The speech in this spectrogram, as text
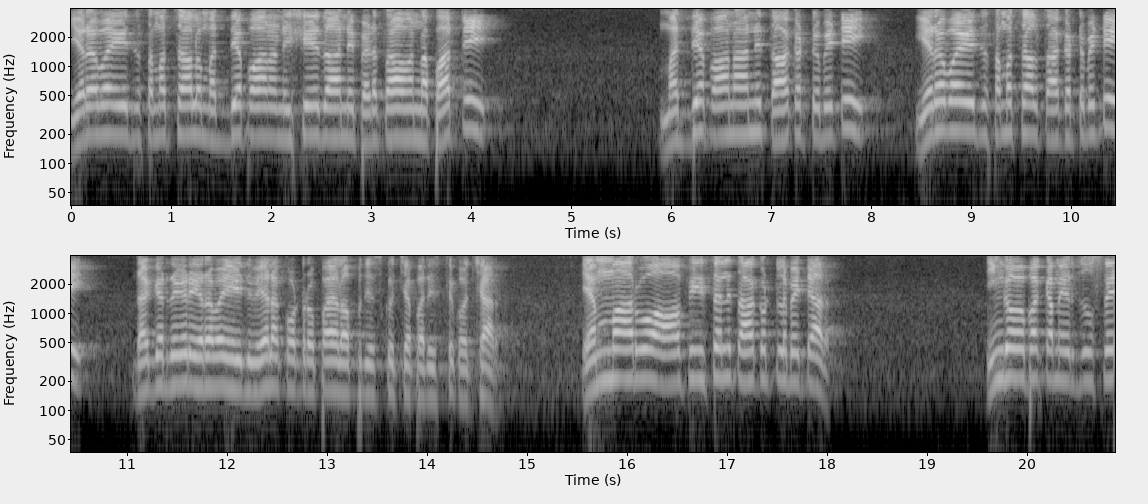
ఇరవై ఐదు సంవత్సరాలు మద్యపాన నిషేధాన్ని పెడతామన్న పార్టీ మద్యపానాన్ని తాకట్టు పెట్టి ఇరవై ఐదు సంవత్సరాలు తాకట్టు పెట్టి దగ్గర దగ్గర ఇరవై ఐదు వేల కోట్ల రూపాయలు అప్పు తీసుకొచ్చే పరిస్థితికి వచ్చారు. ఎంఆర్ఓ ఆఫీసుల్ని తాకట్టులు పెట్టారు. ఇంకో పక్క మీరు చూస్తే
